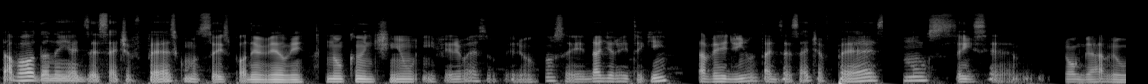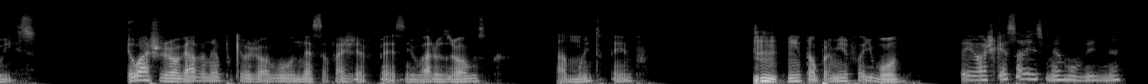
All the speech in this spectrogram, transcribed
tava rodando aí a 17 FPS, como vocês podem ver ali no cantinho inferior, é superior, não sei, da direita aqui. Tá verdinho, tá 17 FPS. Não sei se é jogável isso. Eu acho jogável, né? Porque eu jogo nessa faixa de FPS em vários jogos há muito tempo. então pra mim foi de boa. Eu acho que é só isso mesmo o vídeo, né?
